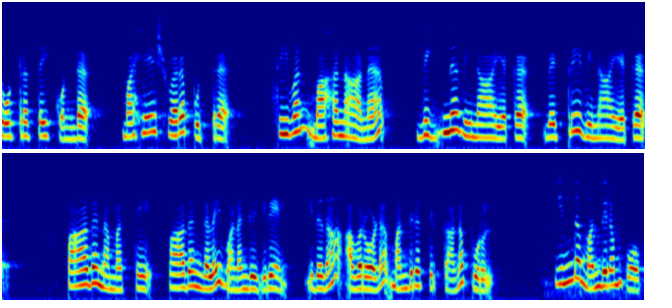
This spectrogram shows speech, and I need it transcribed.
தோற்றத்தை கொண்ட மகேஸ்வர புத்திர சிவன் மகனான விக்ன விநாயக வெற்றி விநாயகர். பாத நமஸ்தே பாதங்களை வணங்குகிறேன். இதுதான் அவரோட மந்திரத்திற்கான பொருள். இந்த மந்திரம் போக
